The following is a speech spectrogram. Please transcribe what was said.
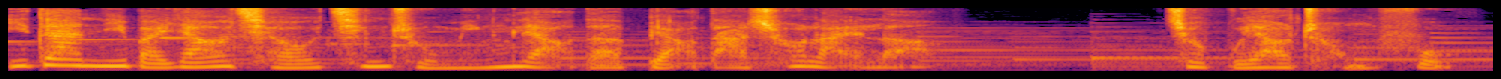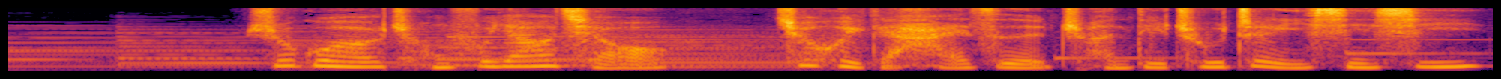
一旦你把要求清楚明了的表达出来了，就不要重复。如果重复要求，就会给孩子传递出这一信息：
